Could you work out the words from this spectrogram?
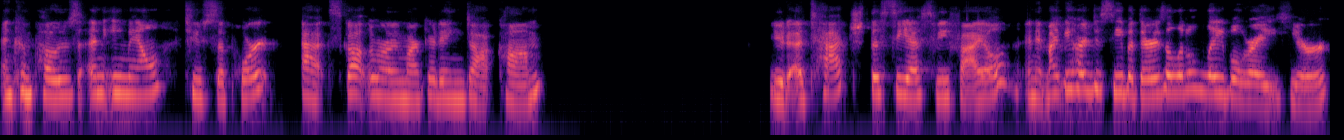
and compose an email to support at scottleroymarketing.com. You'd attach the CSV file, and it might be hard to see, but there is a little label right here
